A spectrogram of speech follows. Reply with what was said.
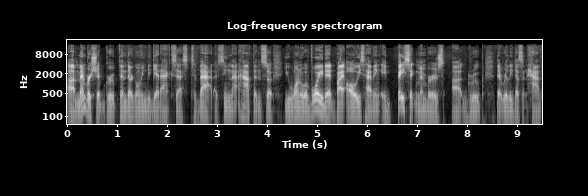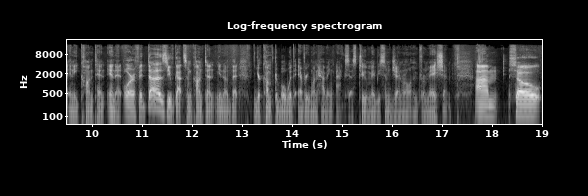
uh, membership group, then they're going to get access to that. I've seen that happen. So you want to avoid it by always having a basic members uh, group that really doesn't have any content in it. Or if it does, you've got some content, you know, that you're comfortable with everyone having access to, maybe some general information. Um, so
